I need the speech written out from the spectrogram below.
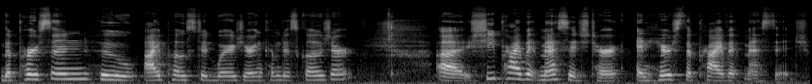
the person who I posted, Where's Your Income Disclosure? Uh, she private messaged her, and here's the private message.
